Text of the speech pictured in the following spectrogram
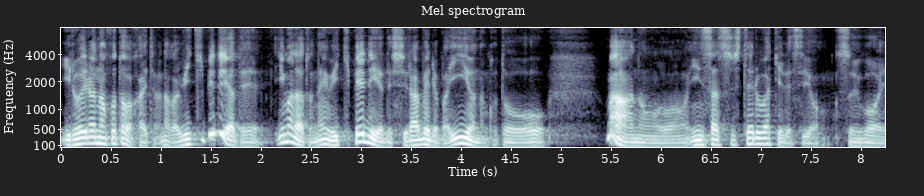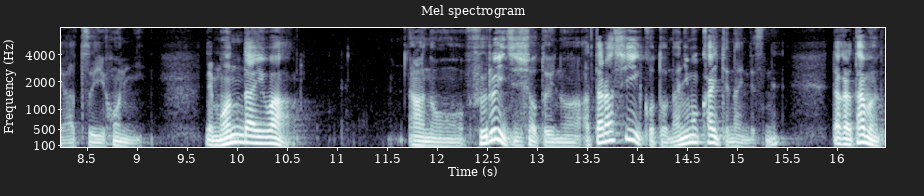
いろいろなことが書いてあるだからウィキペディアで今だとねウィキペディアで調べればいいようなことをまああの印刷してるわけですよすごい厚い本に。で問題はあの古い辞書というのは新しいこと何も書いてないんですね。だから多分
